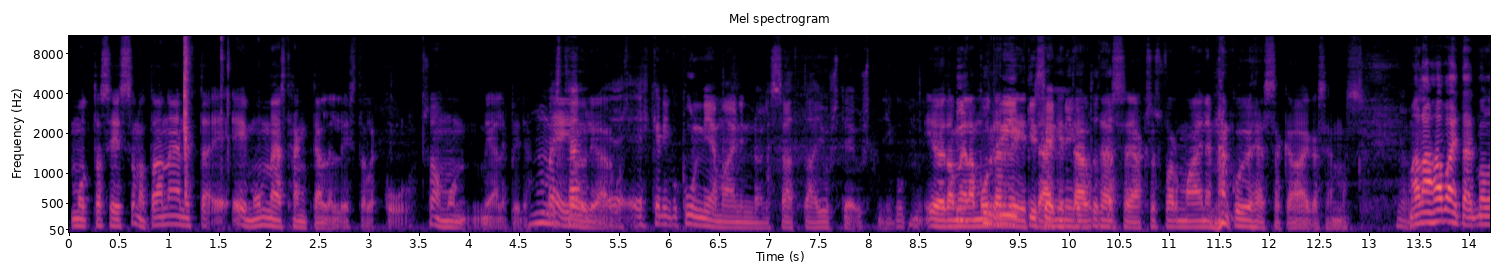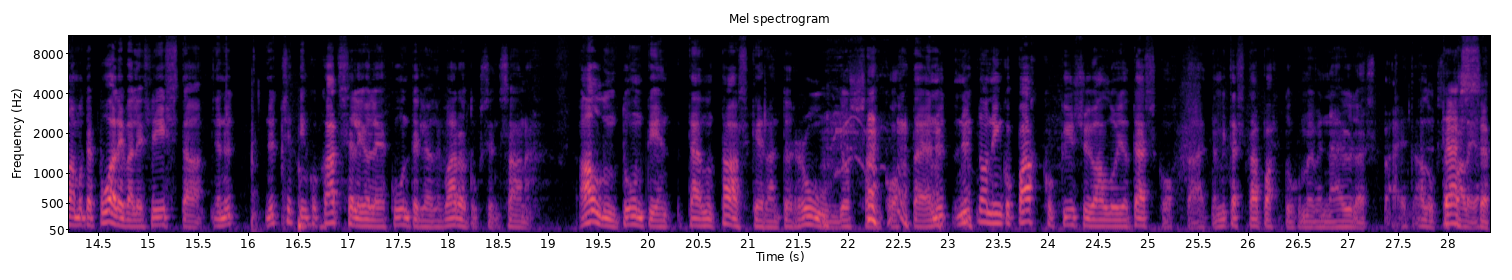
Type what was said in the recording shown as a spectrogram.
mutta siis sanotaan näin, että ei- ei mun mielestä hän tälle listalle kuulu. Se on mun mielipide. Mun ei hän, yliarvostettu. ehkä niinku kunniamaininnoille saattaa just ja just niinku... Joita meillä muuten riittääkin niinku täällä, tota- tässä jaksossa varmaan enemmän kuin yhdessäkään aikaisemmassa. Mä alan havaita, että me ollaan muuten puolivälislistaa. Ja nyt, nyt sitten niin katselijoille ja kuuntelijoille varoituksen sana. Allun tuntien täällä on taas kerran The Room jossain kohtaa. Ja nyt, nyt on niin pakko kysyä Allu jo tässä kohtaa, että mitäs tapahtuu, kun me mennään ylöspäin. Et aluksi sä Tässä.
